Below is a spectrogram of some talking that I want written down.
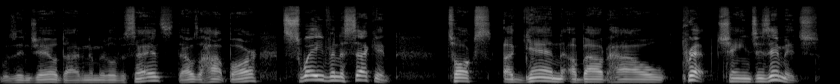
was in jail, died in the middle of a sentence. That was a hot bar. Swave in a second talks again about how Prep changed his image.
